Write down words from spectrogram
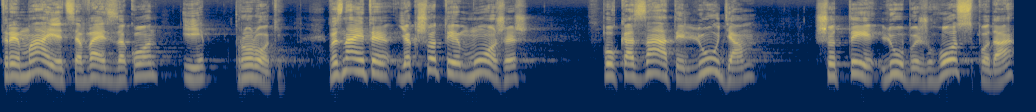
тримається весь закон і пророки. Ви знаєте, якщо ти можеш показати людям, що ти любиш Господа,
